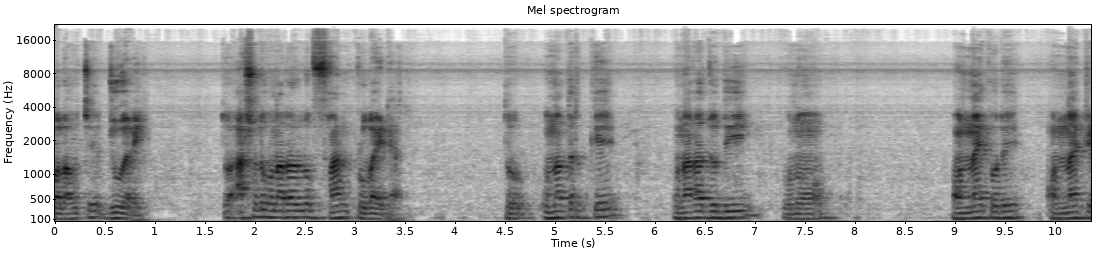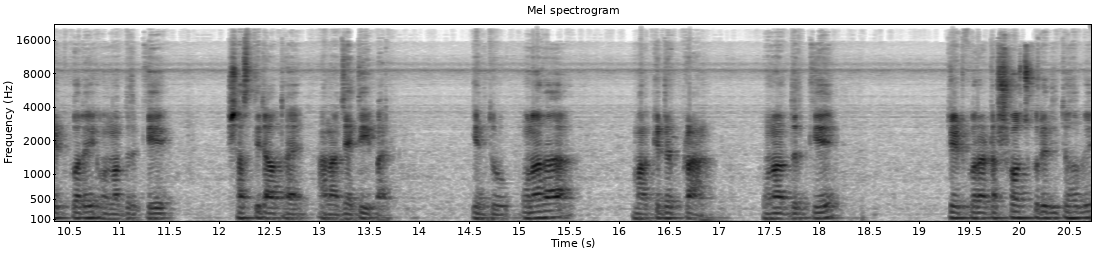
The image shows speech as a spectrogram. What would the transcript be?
বলা হচ্ছে জুয়ারি। তো আসলে ওনারা হলো ফান্ড প্রোভাইডার তো ওনাদেরকে, ওনারা যদি কোনো অন্যায় করে, অন্যায় ট্রেড করে, ওনাদেরকে শাস্তির আওতায় আনা যেতেই পারে। কিন্তু ওনারা মার্কেটের প্রাণ। ওনাদেরকে ট্রেড করাটা সহজ করে দিতে হবে।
